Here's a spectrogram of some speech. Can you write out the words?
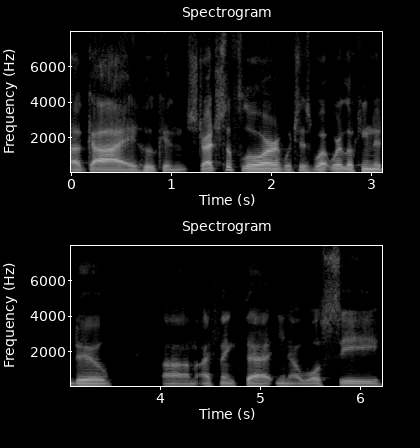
a guy who can stretch the floor, which is what we're looking to do. Um, I think that, you know, we'll see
